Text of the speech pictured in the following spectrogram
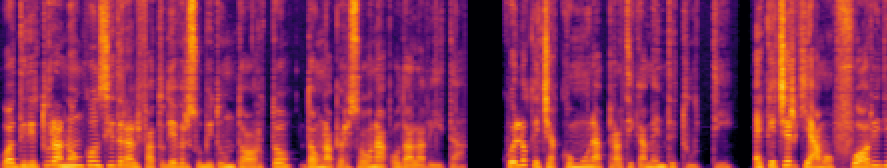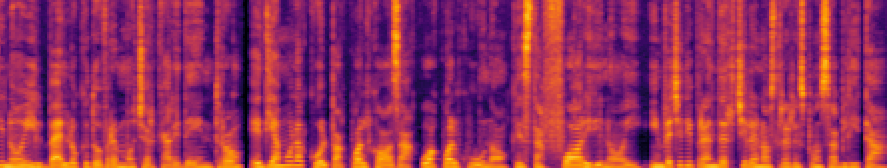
o addirittura non considera il fatto di aver subito un torto da una persona o dalla vita. Quello che ci accomuna praticamente tutti è che cerchiamo fuori di noi il bello che dovremmo cercare dentro e diamo la colpa a qualcosa o a qualcuno che sta fuori di noi invece di prenderci le nostre responsabilità.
